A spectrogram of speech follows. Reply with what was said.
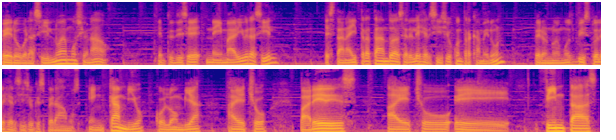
pero Brasil no ha emocionado. Entonces dice, Neymar y Brasil están ahí tratando de hacer el ejercicio contra Camerún, pero no hemos visto el ejercicio que esperábamos. En cambio, Colombia ha hecho paredes, ha hecho eh, fintas,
